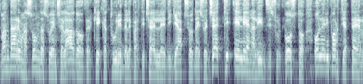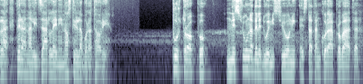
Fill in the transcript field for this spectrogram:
mandare una sonda su Encelado perché catturi delle particelle di ghiaccio dai suoi getti e le analizzi sul posto o le riporti a terra per analizzarle nei nostri laboratori. Purtroppo, nessuna delle due missioni è stata ancora approvata.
